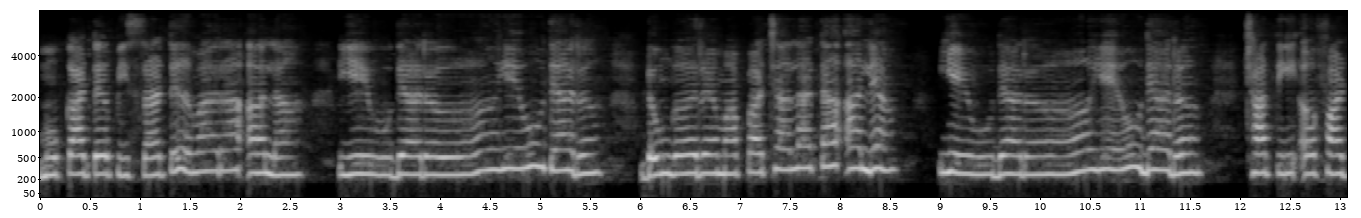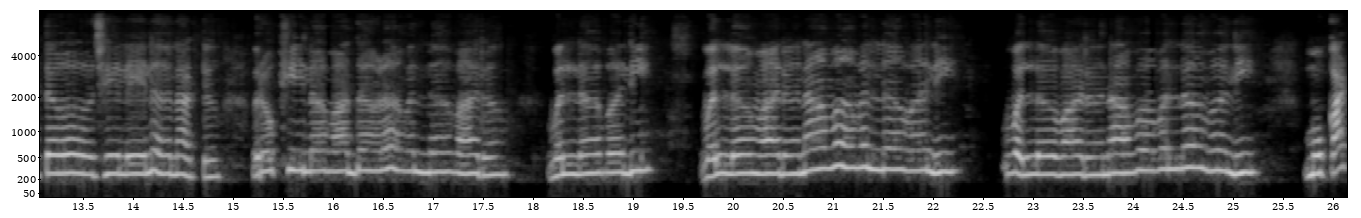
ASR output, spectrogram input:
मोकाट पिसाट वारा आला येऊ द्या र येऊ द्या र. डोंगर मापाच्या लाटा आल्या. येऊ द्या र येऊ द्या र. छाती अफाट झेलेल लाट. रोखील वादळ वल्लवार. वल्लवली वल्लवार नाव वल्लवली. वल्लवार नाव वल्लवली. मोकाट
